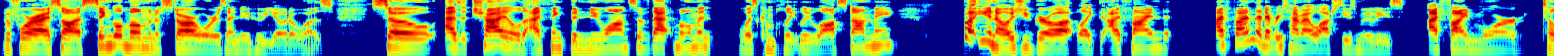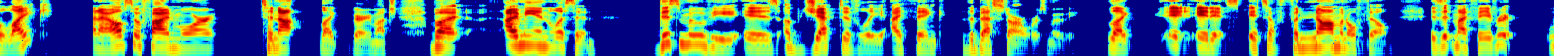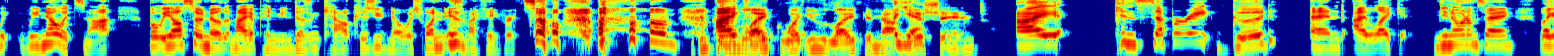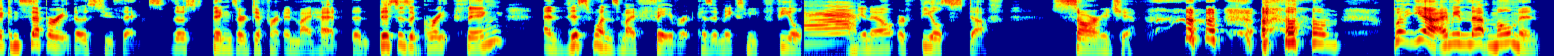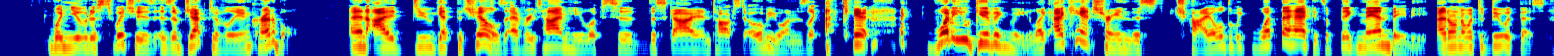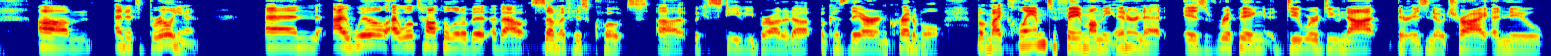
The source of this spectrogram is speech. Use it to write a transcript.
Before i saw a single moment of star wars i knew who yoda was. So as a child i think the nuance of that moment was completely lost on me. But you know as you grow up like i find i find that every time i watch these movies i find more to like and i also find more to not like very much. But I mean, listen, this movie is objectively, I think, the best Star Wars movie. Like it, it is. It's a phenomenal film. Is it my favorite? We we know it's not, but we also know that my opinion doesn't count because you know which one is my favorite. So um, you can, I can like what you like and not yeah, be ashamed. I can separate good and I like it. Do you know what I'm saying? Like I can separate those two things. Those things are different in my head. Then this is a great thing and this one's my favorite because it makes me feel, you know, or feel stuff. Sorry, Jim. um, but yeah, I mean that moment when Yoda switches is objectively incredible. And I do get the chills every time he looks to the sky and talks to Obi-Wan. Is like, I can't I what are you giving me? Like, I can't train this child. Like, what the heck? It's a big man baby. I don't know what to do with this. Um, and it's brilliant. And I will I will talk a little bit about some of his quotes, uh, because Stevie brought it up because they are incredible. But my claim to fame on the internet is ripping do or do not, there is no try, a new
